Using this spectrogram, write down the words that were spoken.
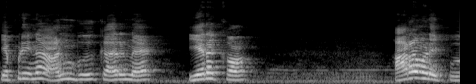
எப்படின்னா அன்பு கருணை இரக்கம் அரவணைப்பு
